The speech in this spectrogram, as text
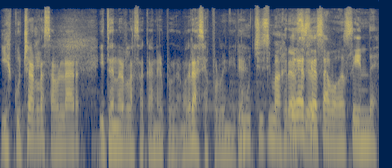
y escucharlas hablar y tenerlas acá en el programa. Gracias por venir. ¿eh? Muchísimas gracias. Gracias a vos, Inde.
